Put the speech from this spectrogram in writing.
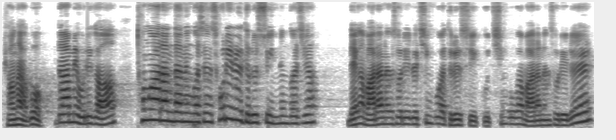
변하고 그 다음에 우리가 통화를 한다는 것은 소리를 들을 수 있는 거죠. 내가 말하는 소리를 친구가 들을 수 있고 친구가 말하는 소리를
